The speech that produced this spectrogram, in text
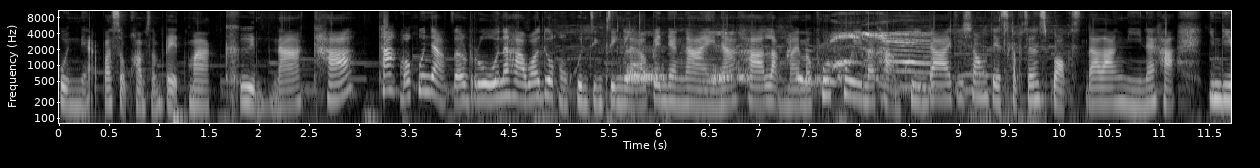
คุณเนี่ยประสบความสำเร็จมากขึ้นนะคะ ถ้าหากว่าคุณอยากจะรู้นะคะ ว่าดวงของคุณจริง ๆ แล้วเป็นยังไงนะคะ หลังไมค์มาพูดคุยมาถามควีนได้ที่ช่อง description box ด้านล่างนี้นะคะ ยินดี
